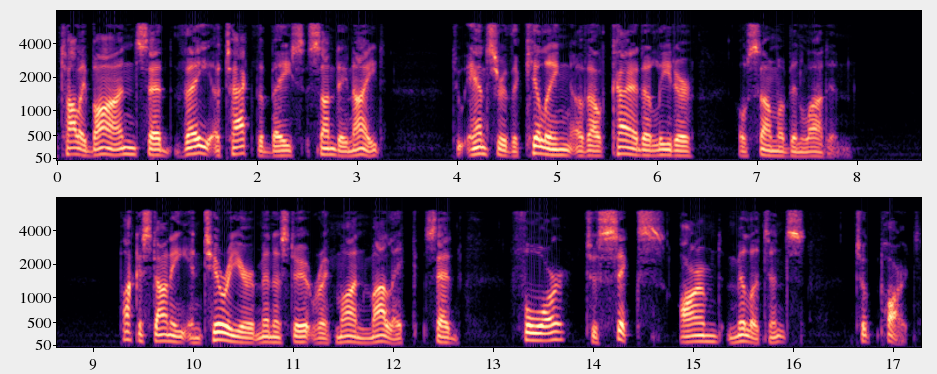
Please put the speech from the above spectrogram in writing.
The Taliban said they attacked the base Sunday night to answer the killing of Al Qaeda leader Osama bin Laden. Pakistani Interior Minister Rahman Malik said four to six armed militants took part.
